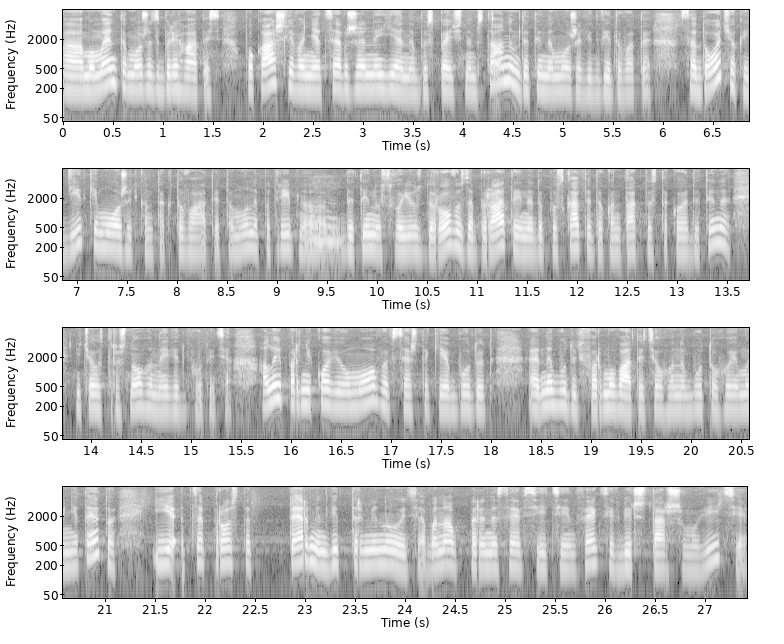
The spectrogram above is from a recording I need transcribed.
е, моменти можуть зберігатись. Покашлювання це вже не є небезпечним станом. Дитина може відвідувати садочок, і дітки можуть контактувати. Тому не потрібно дитину свою здорову забирати і не допускати до контакту з такою дитиною. Нічого страшного не відбудеться. Але і парнікові умови все ж таки будуть е, не будуть формувати цього набутого імунітету, і це просто. Термін відтермінується. Вона перенесе всі ці інфекції в більш старшому віці,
